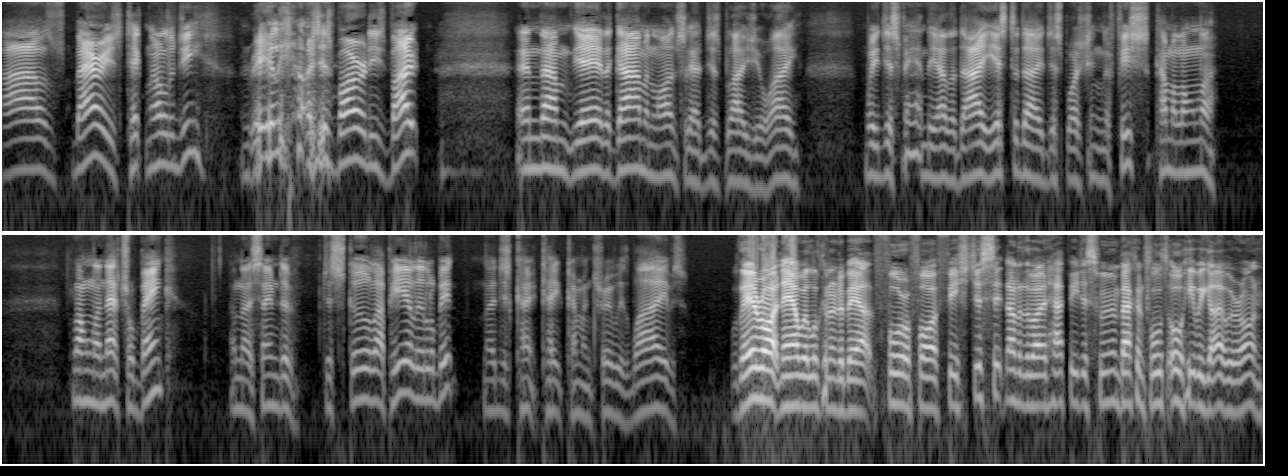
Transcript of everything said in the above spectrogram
Uh, it was Barry's technology, really. I just borrowed his boat. And um, yeah, the Garmin Livescope just blows you away. We just found the other day, yesterday, just watching the fish come along the along the natural bank, and they seem to just school up here a little bit. They just keep coming through with waves. Well, there right now we're looking at about four or five fish just sitting under the boat, happy to swimming back and forth. Oh, here we go, we're on.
